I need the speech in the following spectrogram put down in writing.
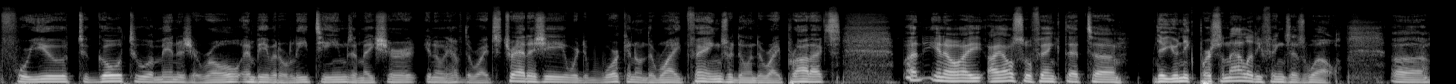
for you to go to a manager role and be able to lead teams and make sure you know we have the right strategy, we're working on the right things, we're doing the right products. But you know, I I also think that uh, the unique personality things as well. Uh,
